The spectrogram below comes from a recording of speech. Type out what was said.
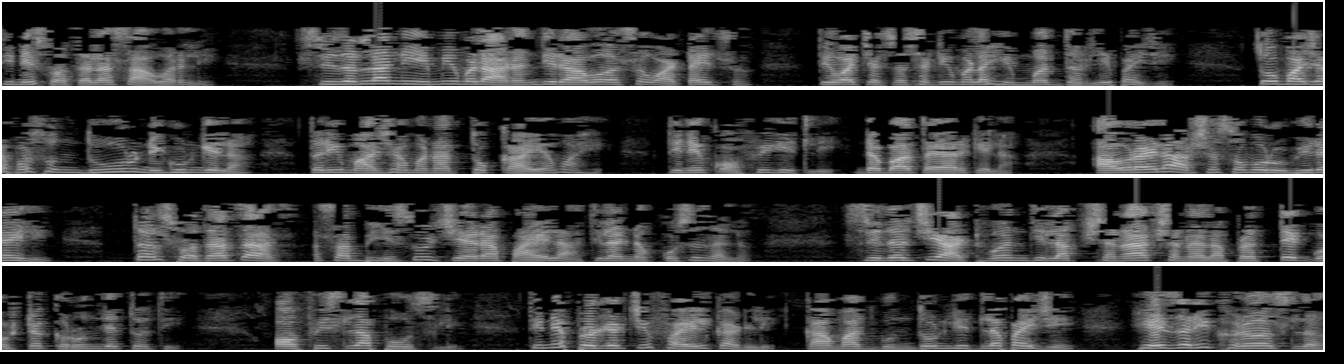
तिने स्वतःला सावरले. श्रीधरला नेहमी मला आनंदी राहावं असं वाटायचं तेव्हा त्याच्यासाठी मला हिंमत धरली पाहिजे. तो माझ्यापासून दूर निघून गेला तरी माझ्या मनात तो कायम आहे. तिने कॉफी घेतली डबा तयार केला. आवरायला आरशासमोर उभी राहिली. तर स्वतःचाच असा भेसूळ चेहरा पाहायला तिला नकोसं झालं. श्रीधरची आठवण तिला क्षणाक्षणाला प्रत्येक गोष्ट करून देत होती. ऑफिसला पोहोचली. तिने प्रोजेक्टची फाईल काढली. कामात गुंतवून घेतलं पाहिजे. हे जरी खरं असलं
